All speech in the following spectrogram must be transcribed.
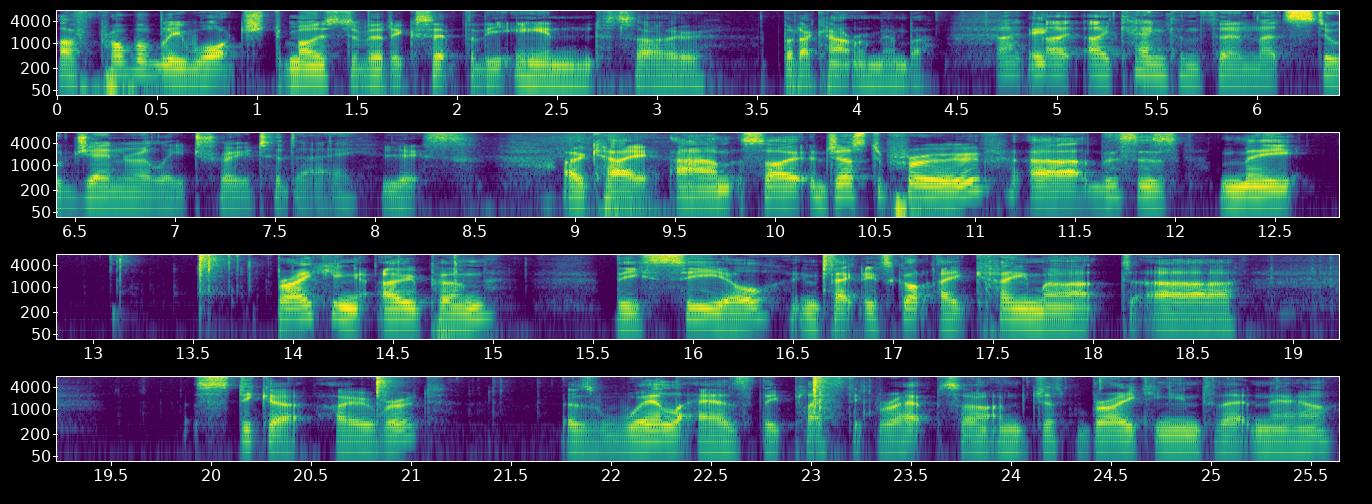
I've probably watched most of it except for the end. So, but I can't remember. I, it, I, I, can confirm that's still generally true today. Yes. Okay. Um, so just to prove, uh, this is me breaking open the seal. In fact, it's got a Kmart uh, sticker over it, as well as the plastic wrap. So I'm just breaking into that now.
